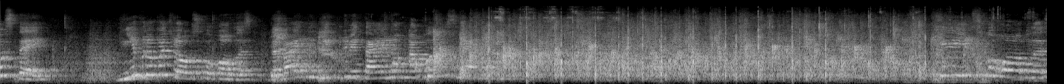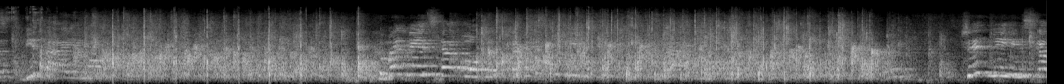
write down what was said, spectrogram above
гостей. Дніпропетровську область. Давайте їх привітаємо аплодисментами. Київську область. Вітаємо. Хмельницька область. Чернігівська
